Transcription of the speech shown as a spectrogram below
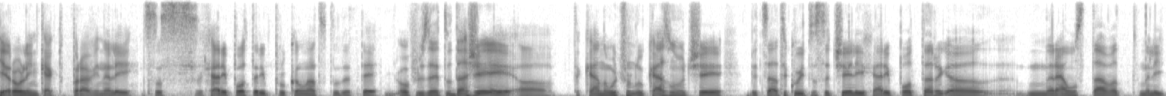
Ролинг, както прави, нали, с Хари Потър и прокълнатото дете. Общо взето, даже а, така научно доказано, че децата, които са чели Хари Потър, а, реално стават, нали,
